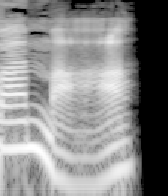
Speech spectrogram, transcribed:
斑马。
